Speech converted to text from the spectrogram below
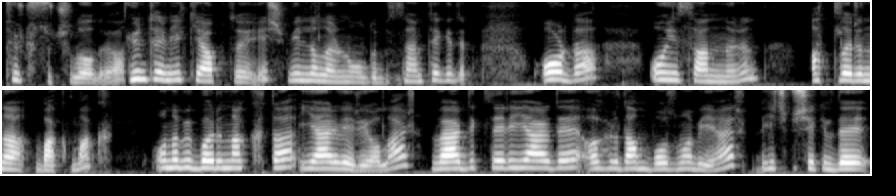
Türk suçlu oluyor. Günter'in ilk yaptığı iş villaların olduğu bir semte gidip orada o insanların atlarına bakmak. Ona bir barınakta yer veriyorlar. Verdikleri yerde ahırdan bozma bir yer. Hiçbir şekilde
